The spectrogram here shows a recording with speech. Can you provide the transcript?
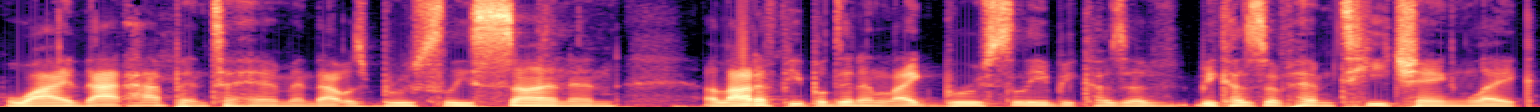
why that happened to him and that was Bruce Lee's son and a lot of people didn't like Bruce Lee because of because of him teaching like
